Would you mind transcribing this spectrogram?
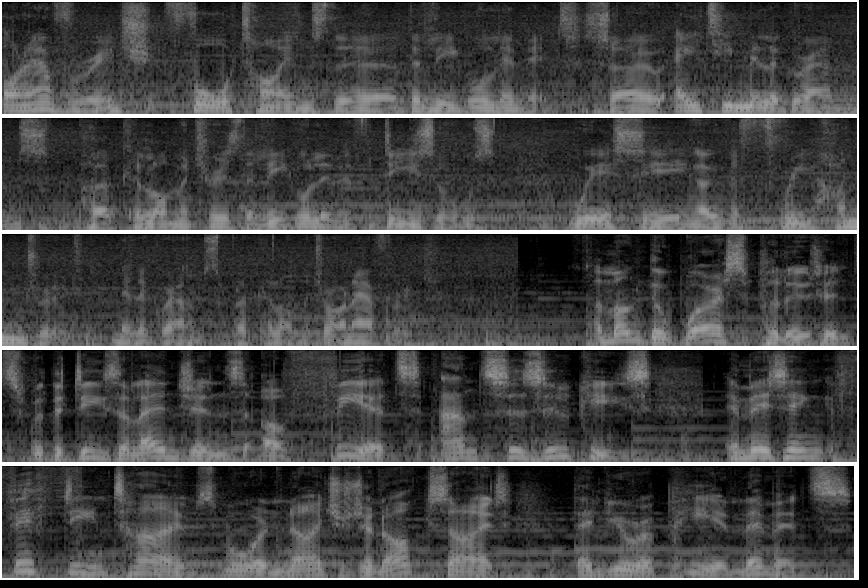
On average, four times the, the legal limit. So 80 milligrams per kilometre is the legal limit for diesels. We're seeing over 300 milligrams per kilometre on average. Among the worst pollutants were the diesel engines of Fiats and Suzuki's, emitting 15 times more nitrogen oxide than European limits.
